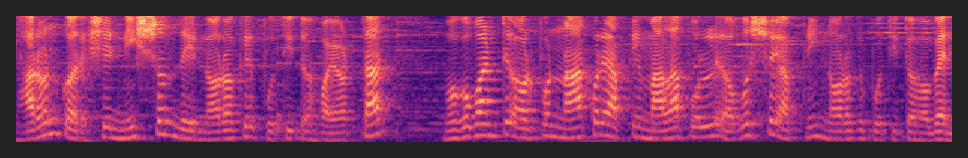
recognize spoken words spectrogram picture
ধারণ করে, সে নিঃসন্দেহে নরকে পতিত হয়। অর্থাৎ ভগবানকে অর্পণ না করে আপনি মালা পরলে অবশ্যই আপনি নরকে পতিত হবেন।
